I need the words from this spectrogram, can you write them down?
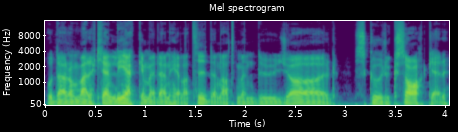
Och där de verkligen leker med den hela tiden. Att men du gör skurksaker.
